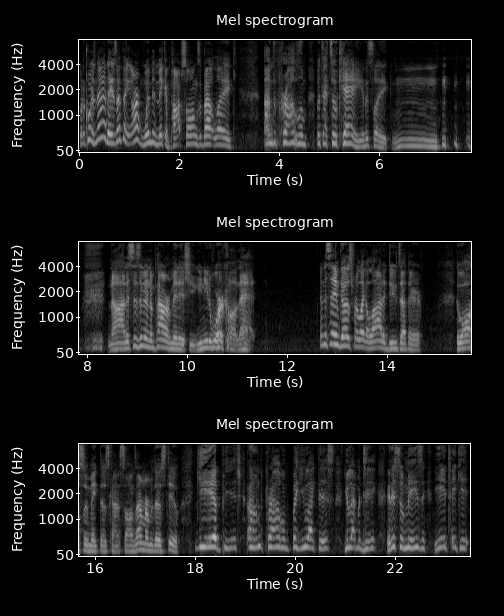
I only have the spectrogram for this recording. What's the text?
But of course, nowadays, I think aren't women making pop songs about like, I'm the problem, but that's okay. And it's like, mm, nah, this isn't an empowerment issue. You need to work on that. And the same goes for like a lot of dudes out there who also make those kind of songs. I remember those too. Yeah, bitch, I'm the problem, but you like this. You like my dick, and it's amazing. Yeah, take it.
